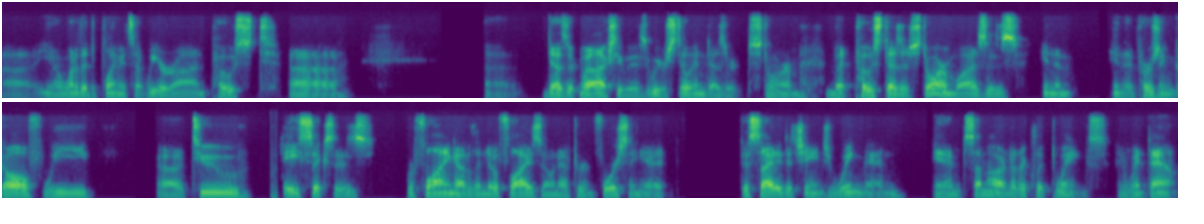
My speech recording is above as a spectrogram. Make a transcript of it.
uh, you know, one of the deployments that we were on post uh, uh, desert, well, actually, was we were still in Desert Storm, but post Desert Storm was is in the in the Persian Gulf, we uh, two A6s were flying out of the no fly zone after enforcing it, decided to change wingmen and somehow or another clipped wings and went down.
